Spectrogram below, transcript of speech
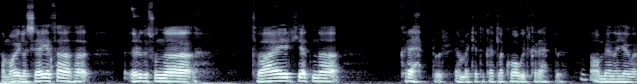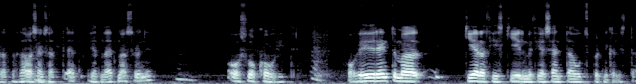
Það má eiginlega segja það að það örðu svona tvær hérna kreppur, ef maður getur kallað COVID-kreppu á Mhm. meðan ég var hérna. Það var sem sagt ef, hérna efnaðsrönnið Mhm. og svo COVID. Já. Og við reyndum að gera því skil með því að senda út spurningalista.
